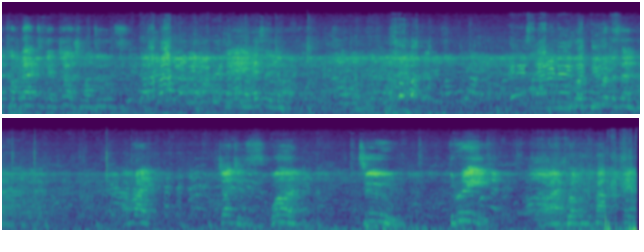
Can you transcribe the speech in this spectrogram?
Nah, gotta come back to get judged, my dudes. Dang, they say don't. It's Saturday, You, my you dude. represent them. All right. Judges, one, two, three. All right, Brooklyn College.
